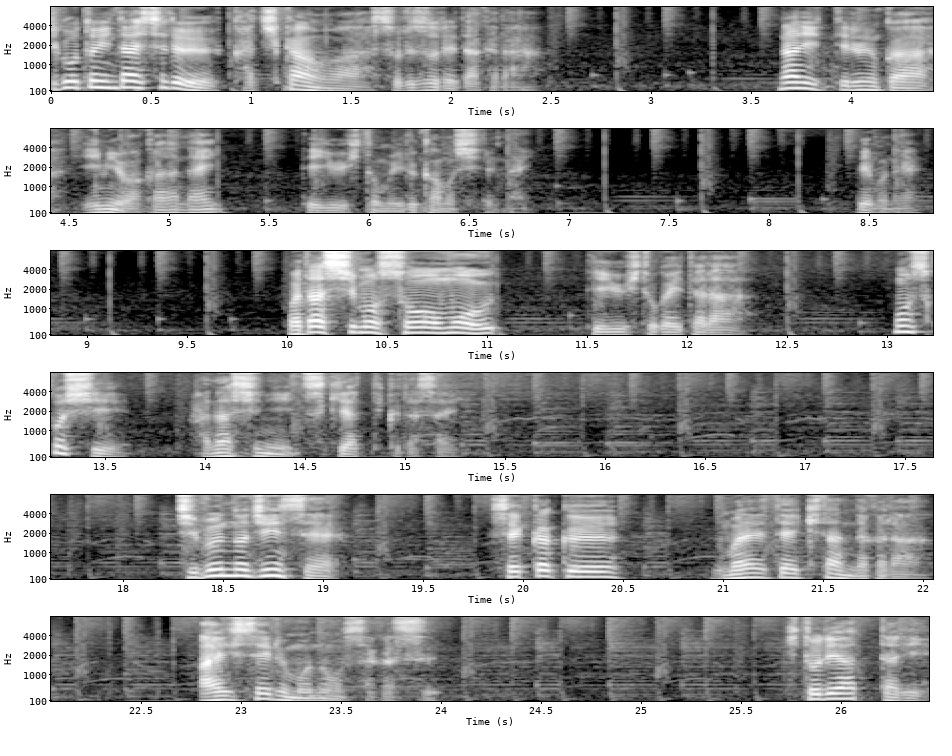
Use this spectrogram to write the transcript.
仕事に対する価値観はそれぞれだから何言ってるのか意味わからないっていう人もいるかもしれない。でもね私もそう思うっていう人がいたらもう少し話に付き合ってください。自分の人生せっかく生まれてきたんだから愛せるものを探す。人であったり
